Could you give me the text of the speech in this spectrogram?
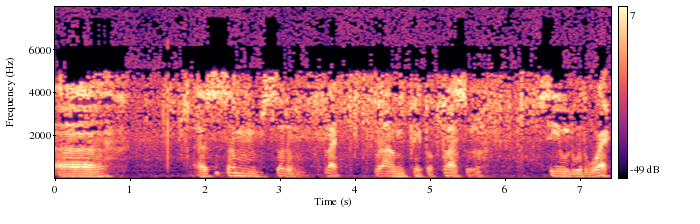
Uh, uh some sort of flat brown paper parcel sealed with wax.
